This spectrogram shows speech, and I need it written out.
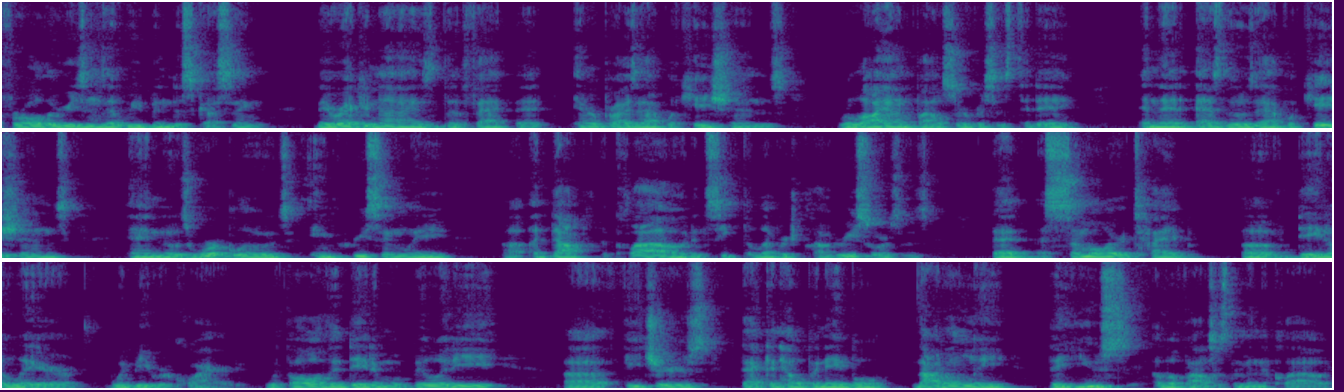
for all the reasons that we've been discussing. They recognize the fact that enterprise applications rely on file services today, and that as those applications and those workloads increasingly uh, adopt the cloud and seek to leverage cloud resources, that a similar type of data layer would be required with all the data mobility uh, features that can help enable not only the use of a file system in the cloud,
